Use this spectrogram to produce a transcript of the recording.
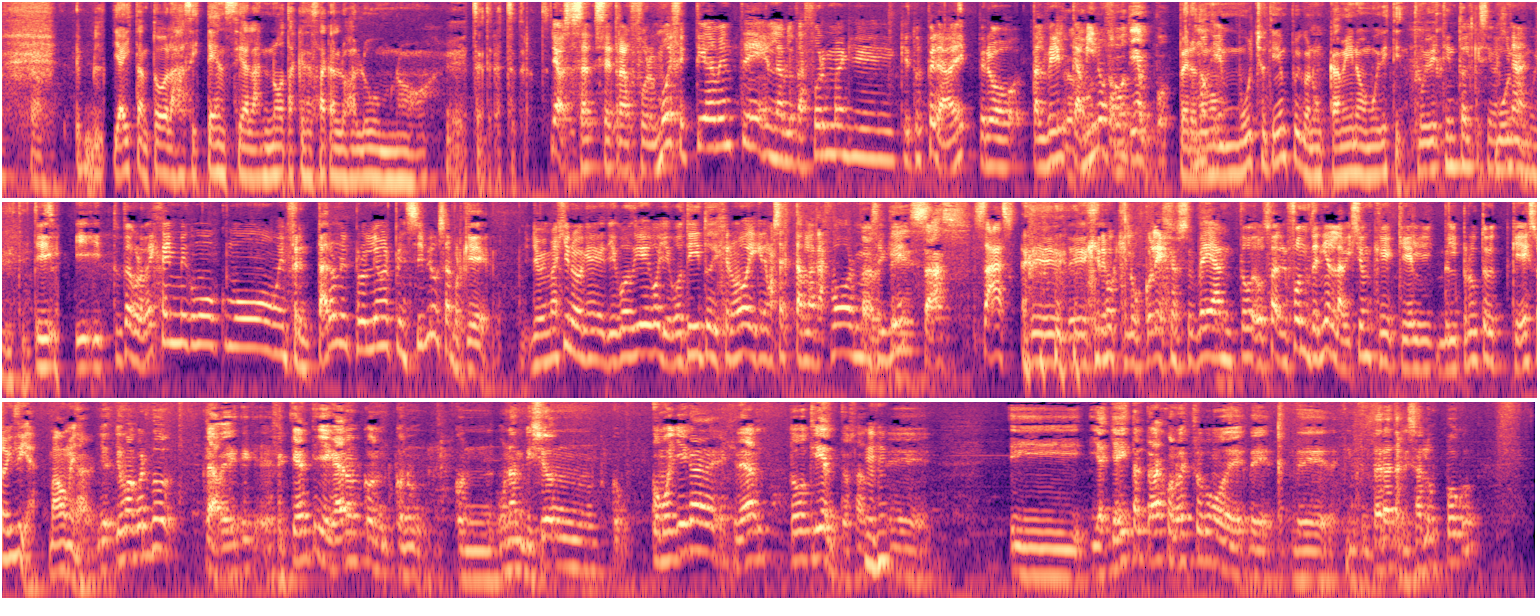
y ahí están todas las asistencias, las notas que se sacan los alumnos, etcétera, etcétera. Ya, o sea, se, se transformó efectivamente en la plataforma que, que tú esperabas, ¿eh? pero tal vez el Pero camino tomó, tomó fue tiempo. Pero Tomó tomó tiempo. mucho tiempo y con un camino muy distinto. muy distinto al que se Muy, imaginaba. muy distinto, y, sí. y- y tú te acordás, Jaime, cómo, cómo enfrentaron el problema al principio? O sea, porque yo me imagino que llegó Diego, llegó Tito, dijeron, oye, queremos hacer esta plataforma, no sé qué. SAS. SAS, de, de- queremos que los colegios vean todo. O sea, en el fondo tenían la visión que, que el, del producto que es hoy día, más o menos. Claro, yo, yo me acuerdo, claro, e- e- efectivamente llegaron con, con, un- con una ambición, co- como llega en general todo cliente, o sea, eh, y, y ahí está el trabajo nuestro como de, de- de intentar aterrizarlo un poco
